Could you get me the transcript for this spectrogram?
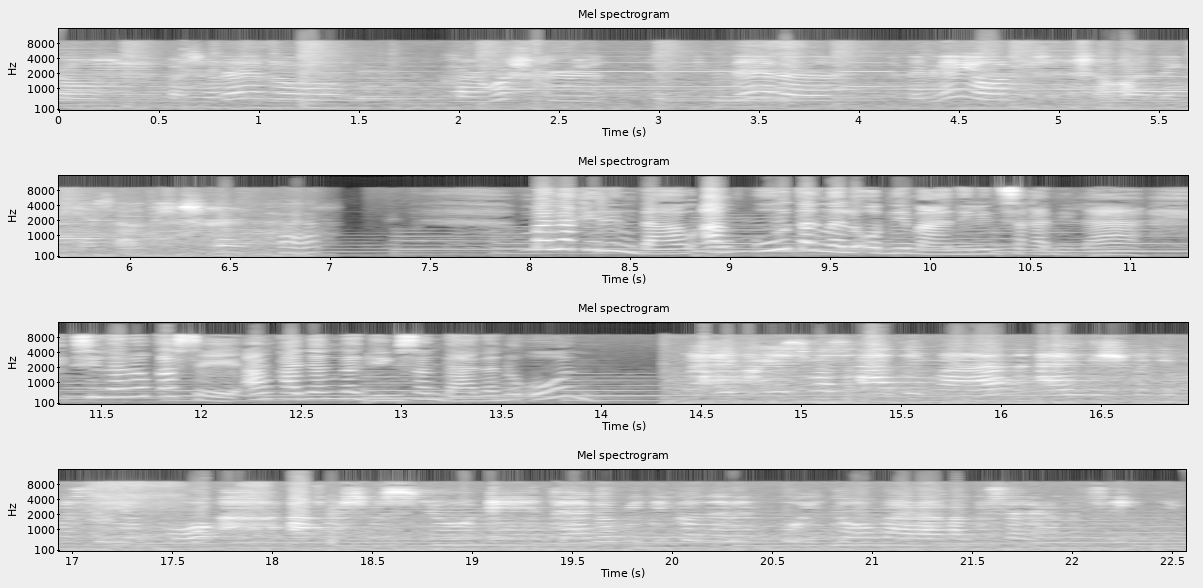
from basurero, car wash girl, tindera, and then ngayon, isa na siyang online ESL teacher. Malaki rin daw ang utang na loob ni Manilyn sa kanila. Sila raw kasi ang kanyang naging sandala noon. Merry Christmas, Ate Man. I wish maging masaya po ang Christmas nyo and gagamitin ko na rin po ito para magpasalamat sa inyo.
